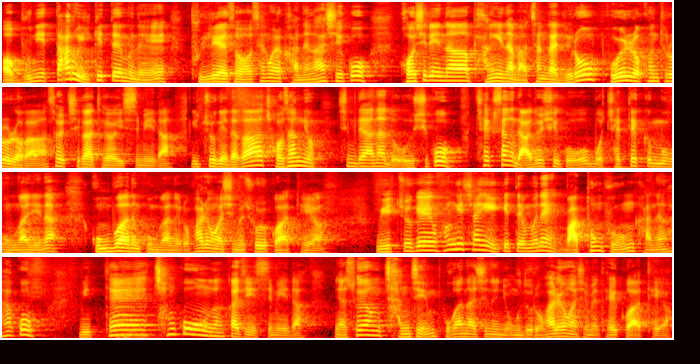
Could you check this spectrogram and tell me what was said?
어, 문이 따로 있기 때문에 분리해서 생활 가능하시고 거실이나 방이나 마찬가지로 보일러 컨트롤러가 설치가 되어 있습니다. 이쪽에다가 저상용 침대 하나 놓으시고 책상 놔두시고 뭐 재택근무 공간이나 공부하는 공간으로 활용하시면 좋을 것 같아요. 위쪽에 환기창이 있기 때문에 마통풍 가능하고 밑에 창고 공간까지 있습니다. 그냥 소형 잔짐 보관하시는 용도로 활용하시면 될 것 같아요.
